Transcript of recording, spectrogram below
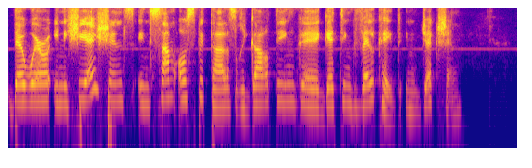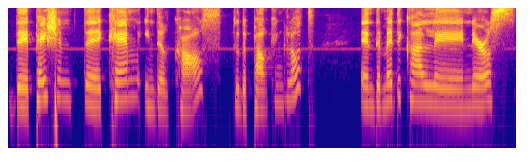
There were initiations in some hospitals regarding uh, getting Velcade injection. The patient uh, came in their cars to the parking lot and the medical uh, nurse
